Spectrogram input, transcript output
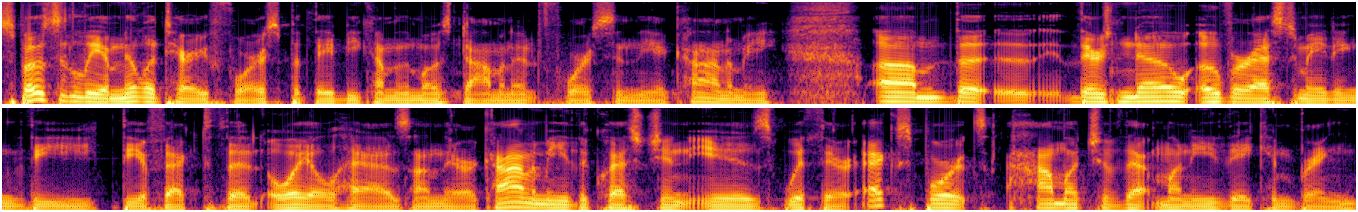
supposedly a military force, but they become the most dominant force in the economy. Um, the, there's no overestimating the the effect that oil has on their economy. The question is, with their exports, how much of that money they can bring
